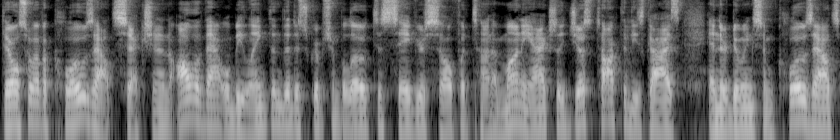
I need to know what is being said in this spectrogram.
They also have a closeout section, and all of that will be linked in the description below to save yourself a ton of money. I actually just talked to these guys, and they're doing some closeouts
